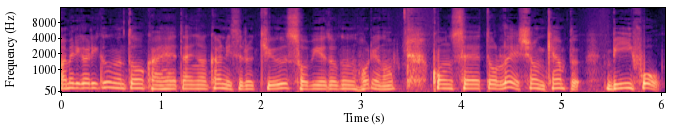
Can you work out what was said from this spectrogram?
アメリカ陸軍と海兵隊が管理する旧ソビエト軍捕虜のコンセントレーションキャンプ B4。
